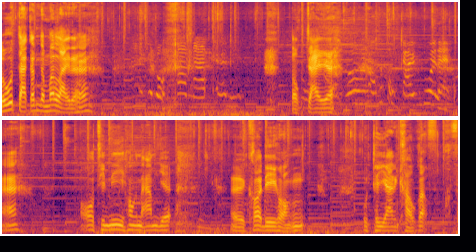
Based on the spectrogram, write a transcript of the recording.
รู้จักกันตั้งแต่เมื่อไหร่นะฮะให้กระโดดข้ามน้ำแค่นี้ตกใจอะเออเราก็ตกใจไปด้วยแหละฮะโอ้ที่นี่ห้องน้ำเยอะ เออ ข้อดีของอุทยานเขาก็ไฟ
